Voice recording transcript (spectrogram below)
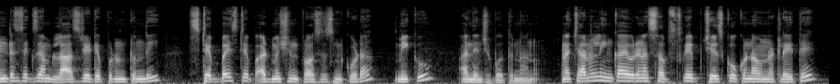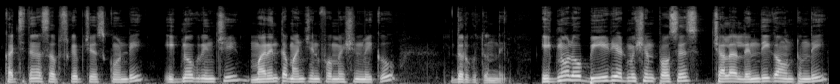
ఎంట్రన్స్ ఎగ్జామ్ లాస్ట్ డేట్ ఎప్పుడు ఉంటుంది స్టెప్ బై స్టెప్ అడ్మిషన్ ప్రాసెస్ని కూడా మీకు అందించబోతున్నాను. మన ఛానల్ని ఇంకా ఎవరైనా సబ్స్క్రైబ్ చేసుకోకుండా ఉన్నట్లయితే ఖచ్చితంగా సబ్స్క్రైబ్ చేసుకోండి. ఇగ్నో గురించి మరింత మంచి ఇన్ఫర్మేషన్ మీకు దొరుకుతుంది. ఇగ్నోలో బీఈడీ అడ్మిషన్ ప్రాసెస్ చాలా లెందీగా ఉంటుంది.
